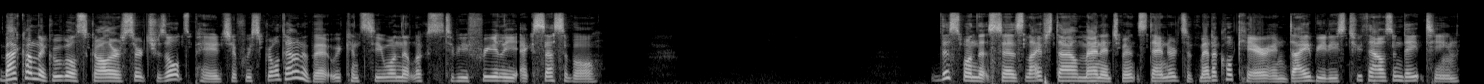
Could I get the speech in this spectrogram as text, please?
Back on the Google Scholar search results page, if we scroll down a bit, we can see one that looks to be freely accessible. This one that says Lifestyle Management Standards of Medical Care in Diabetes 2018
